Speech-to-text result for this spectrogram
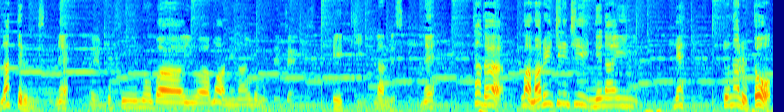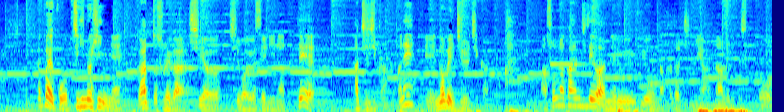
なってるんですけどね。えー、僕の場合は、まあ寝ないでも全然平気なんですけどね。ただ、まあ、丸一日寝ないね、となると、やっぱりこう、次の日にね、ガッとそれがしわ寄せになって、8時間とかね、えー、延べ10時間とか、まあ、そんな感じでは寝るような形にはなるんですけど、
